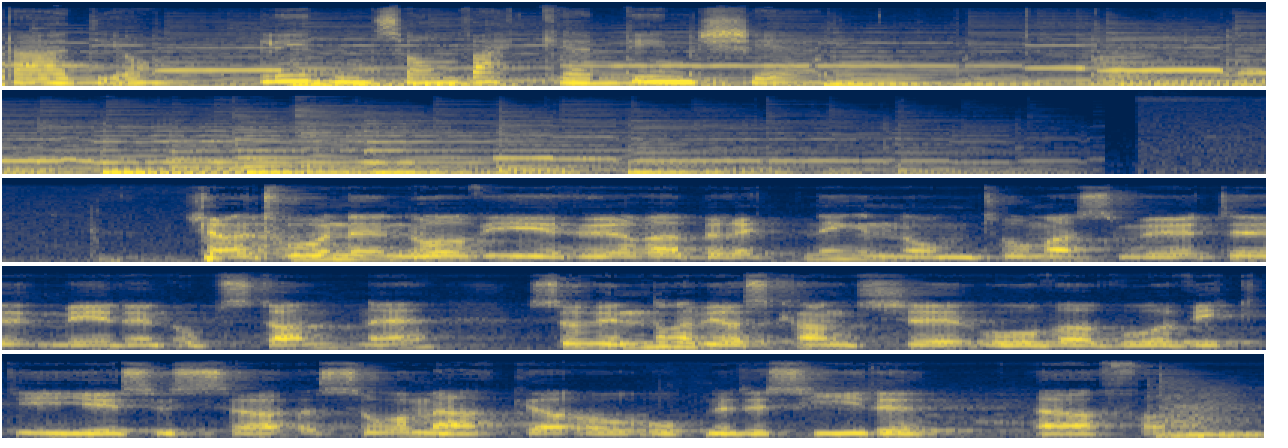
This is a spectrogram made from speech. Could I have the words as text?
Radio, lyden som vekker din sjel. Kjære troende, når vi hører beretningen om Thomas' møte med den oppstandende, så undrer vi oss kanskje over hvor viktig Jesus sårmerker og åpnede side er for ham.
